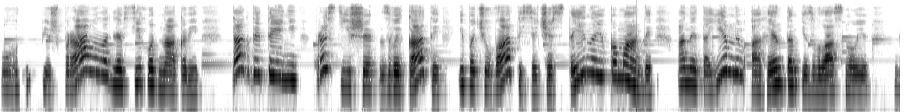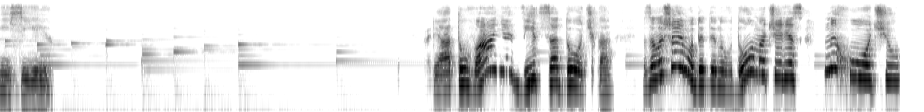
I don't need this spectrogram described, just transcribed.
У групі ж правила для всіх однакові. Так дитині простіше звикати і почуватися частиною команди, а не таємним агентом із власною місією. Рятування від садочка. Залишаємо дитину вдома через не хочу.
